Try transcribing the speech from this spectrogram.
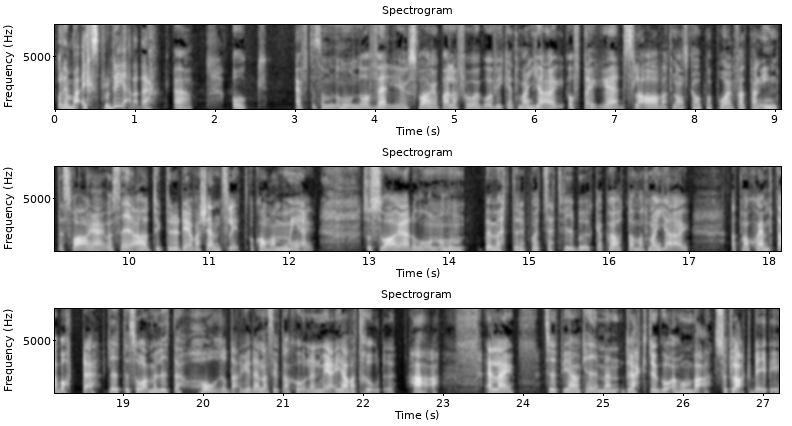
och den bara exploderade. Ja. Och eftersom hon då väljer att svara på alla frågor, vilket man gör, ofta i rädsla av att någon ska hoppa på en för att man inte svarar och säger ah, tyckte du det var känsligt och komma med mer. Så svarade hon och hon bemötte det på ett sätt vi brukar prata om att man gör. Att man skämtar bort det lite så, men lite hårdare i denna situationen mer. Ja, vad tror du? Haha. Eller typ, ja okej, men drack du igår? Hon bara, såklart baby.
